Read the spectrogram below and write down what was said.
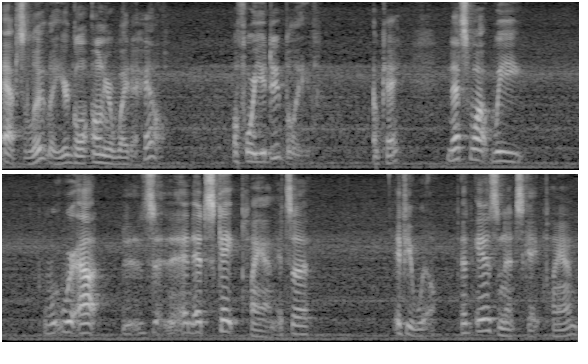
absolutely you're going on your way to hell before you do believe. Okay, and that's what we we're out. It's an escape plan. It's a, if you will, it is an escape plan,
